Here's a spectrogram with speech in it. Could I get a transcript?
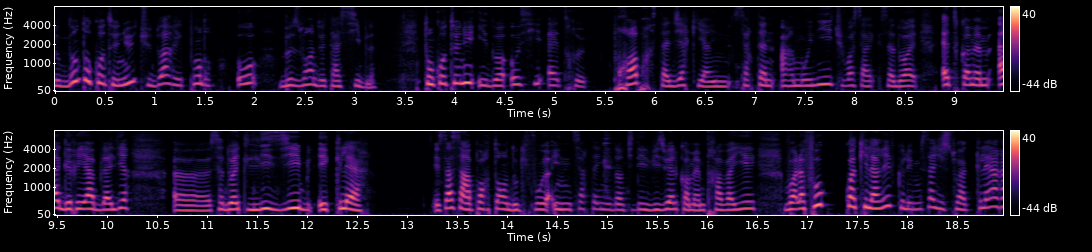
Donc dans ton contenu, tu dois répondre aux besoins de ta cible. Ton contenu, il doit aussi être propre, c'est-à-dire qu'il y a une certaine harmonie, tu vois, ça, ça doit être quand même agréable à lire, euh, ça doit être lisible et clair. Et ça, c'est important. Donc, il faut une certaine identité visuelle quand même travailler. Voilà, faut, quoi qu'il arrive, que le message soit clair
